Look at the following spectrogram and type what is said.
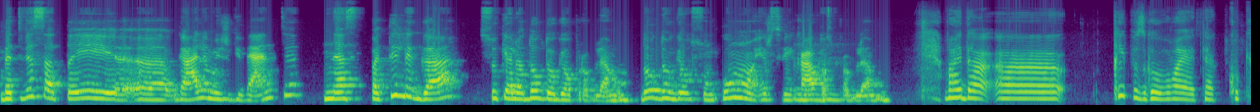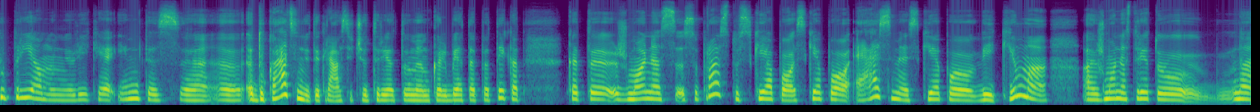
bet visa tai e, galim išgyventi nes pati liga sukelia daug daugiau problemų daug daugiau sunkumų ir sveikatos Mhm. problemų Vaida, a, kaip Jūs galvojate, kokiu priemonių reikia imtis, e, e, edukacinių tikriausiai čia turėtumėm kalbėti apie tai, kad, kad e, žmonės suprastų skiepo, skiepo esmę, skiepo veikimą, a, žmonės turėtų, na,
